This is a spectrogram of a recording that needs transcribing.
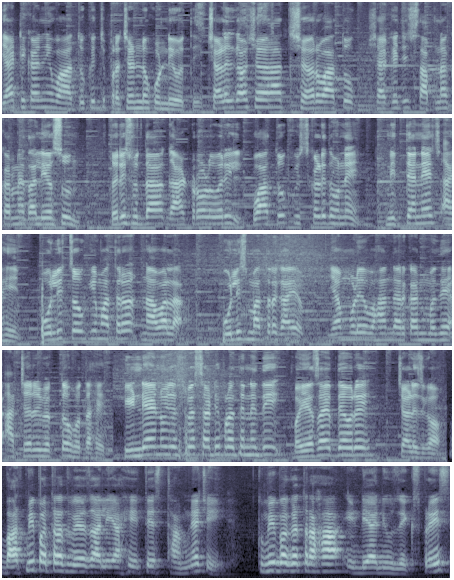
या ठिकाणी वाहतुकीची प्रचंड कोंडी होते. चाळीसगाव शहरात शहर वाहतूक शाखेची स्थापना करण्यात आली असून तरी सुद्धा घाट रोडवरील वाहतूक विस्कळीत होणे नित्यानेच आहे. पोलीस चौकी मात्र नावाला पोलीस मात्र गायब यामुळे वाहनधारकांमध्ये आश्चर्य व्यक्त होत आहे. इंडिया न्यूज एक्सप्रेस साठी प्रतिनिधी भैयासाहेब देवरे चाळीसगाव. बातमीपत्रात वेळ झाली आहे तेच थांबण्याची. तुम्ही बघत रहा इंडिया न्यूज एक्सप्रेस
